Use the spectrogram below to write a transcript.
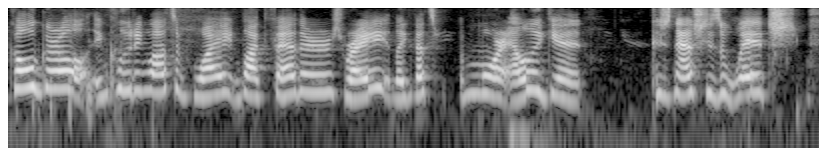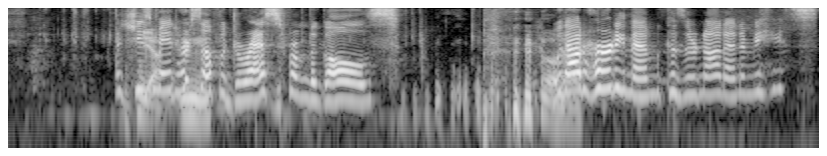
Gull Girl, including lots of white, black feathers, right? Like, that's more elegant. Because now she's a witch. And she's Yeah. made herself mm-hmm. a dress from the gulls. without oh, hurting them because they're not enemies.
